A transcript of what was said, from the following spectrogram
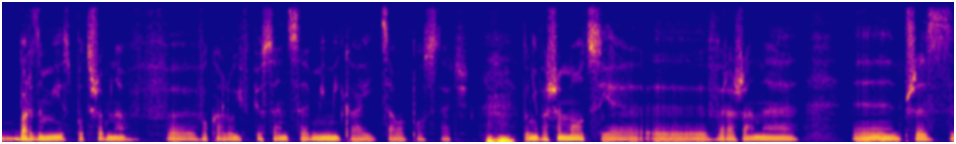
bardzo mi jest potrzebna w wokalu i w piosence mimika i cała postać. Mhm. Ponieważ emocje e, wyrażane e, przez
